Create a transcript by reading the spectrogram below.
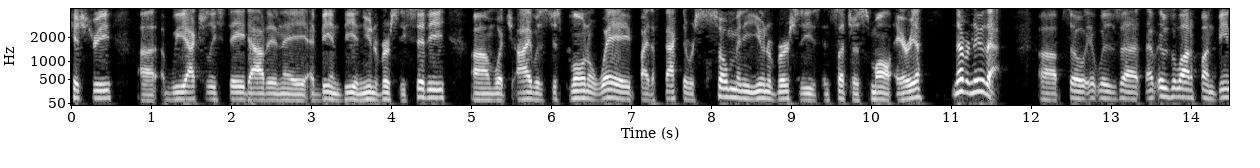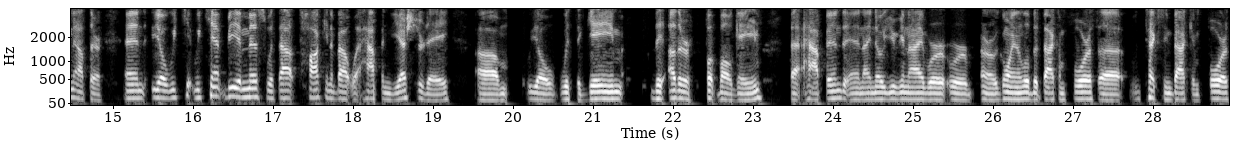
history. Uh, we actually stayed out in a, a B&B in University City, um, which I was just blown away by the fact there were so many universities in such a small area. Never knew that. Uh, so it was uh, it was a lot of fun being out there, and you know we can't, we can't be amiss without talking about what happened yesterday. Um, you know with the game, the other football game that happened, and I know you and I were were, going a little bit back and forth, uh, texting back and forth.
